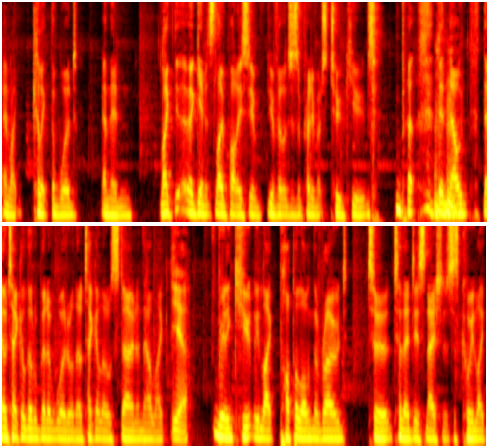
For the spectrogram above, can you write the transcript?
and like collect the wood and then like again it's low poly so your, your villages are pretty much two cubes but then they'll they'll take a little bit of wood or they'll take a little stone and they'll like Yeah. really cutely like pop along the road to to their destination it's just cool like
